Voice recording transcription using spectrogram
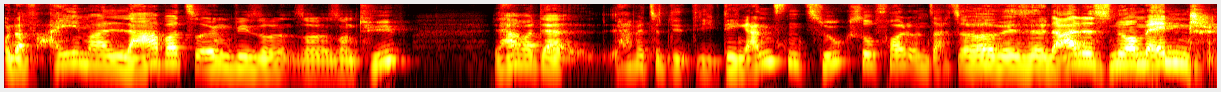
und auf einmal labert so irgendwie so, so, so ein Typ, labert der, labert so die, die, den ganzen Zug so voll und sagt so, oh, wir sind alles nur Menschen.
